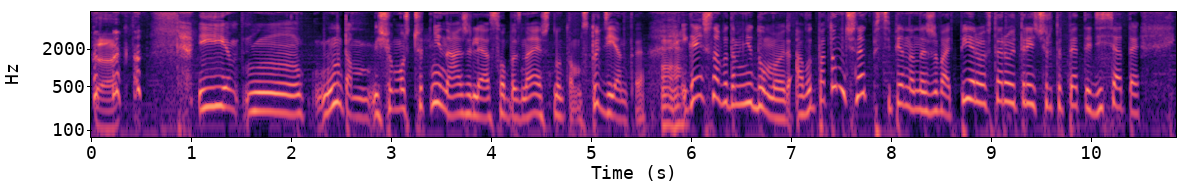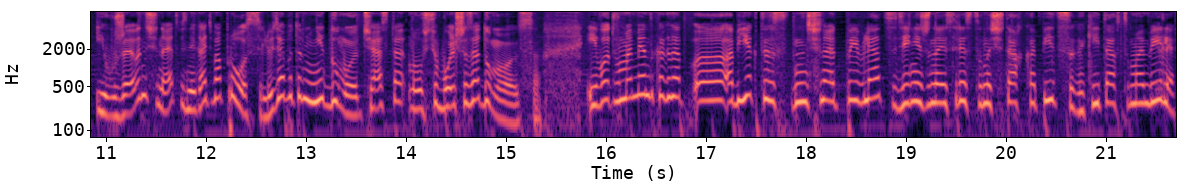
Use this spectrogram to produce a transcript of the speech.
Так. И, ну, там, еще, может, что-то не нажили особо, знаешь, ну, там, студенты. И, конечно, об этом не думают. А вот потом начинают постепенно наживать. Первое, второе, третье, четвертое, пятое, десятое. И уже начинают возникать вопросы. Люди об этом не думают часто, но все больше задумываются. И вот в момент, когда э, объекты начинают появляться, денежные средства на счетах копиться, какие-то автомобили,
